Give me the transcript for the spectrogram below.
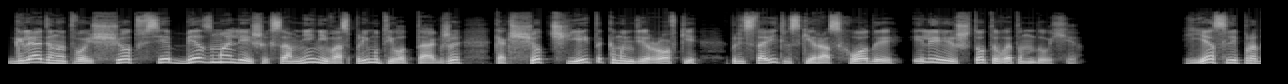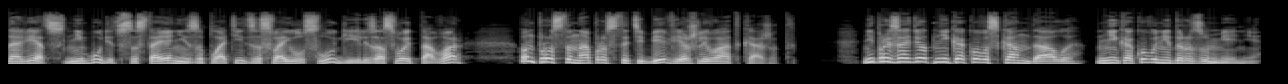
глядя на твой счет, все без малейших сомнений воспримут его так же, как счет чьей-то командировки, представительские расходы или что-то в этом духе. Если продавец не будет в состоянии заплатить за свои услуги или за свой товар, он просто-напросто тебе вежливо откажет. Не произойдет никакого скандала, никакого недоразумения.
